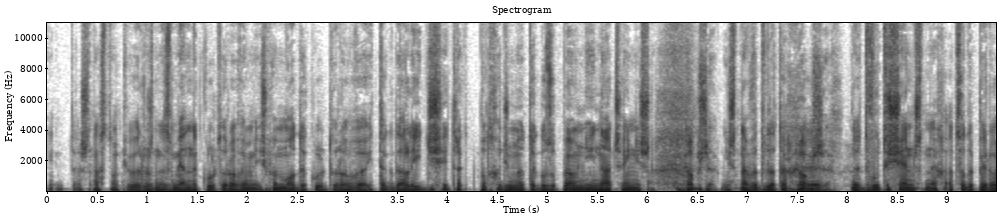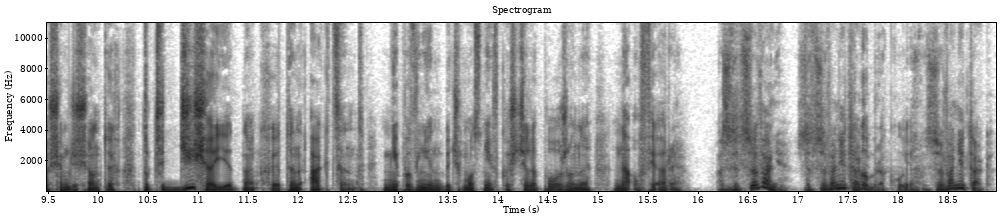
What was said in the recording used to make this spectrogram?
i też nastąpiły różne zmiany kulturowe, mieliśmy mody kulturowe i tak dalej, dzisiaj podchodzimy do tego zupełnie inaczej niż, Dobrze. niż nawet w latach e, dwutysięcznych, a co dopiero osiemdziesiątych, to czy dzisiaj jednak ten akcent nie powinien być mocniej w kościele położony na ofiary? A zdecydowanie, zdecydowanie Tego tak. brakuje. Zdecydowanie tak.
